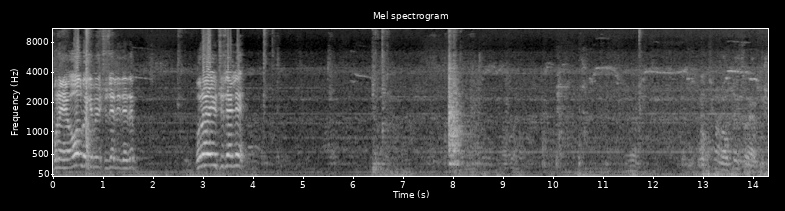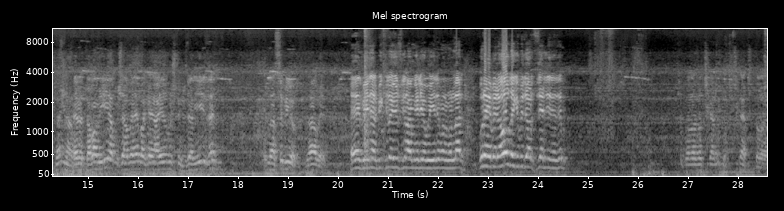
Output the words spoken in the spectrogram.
Buraya olduğu gibi 350 dedim. Burayı 350. Evet tamam iyi yapmış abi. Bak ayırmıştın güzel iyi de. Nasibi yok. Ne yapayım? Evet beyler 1 kilo 100 gram geliyor bu yedi mırmırlar. Buraya böyle olduğu gibi 450 dedim. Çıplalardan çıkardık mı? Çıkar çıplalardan.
